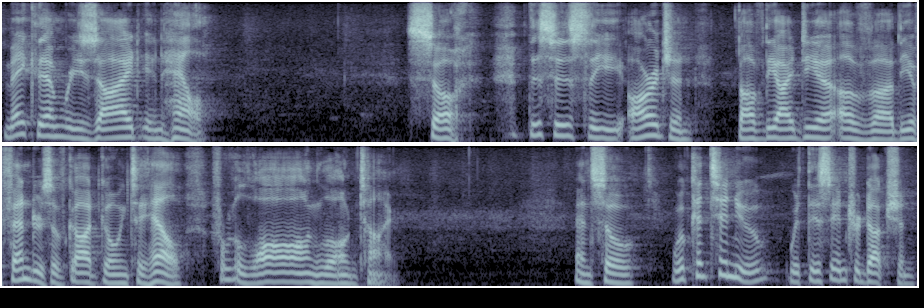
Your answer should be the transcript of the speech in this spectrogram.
make them reside in hell. So, this is the origin of the idea of uh, the offenders of God going to hell for a long, long time. And so, we'll continue with this introduction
